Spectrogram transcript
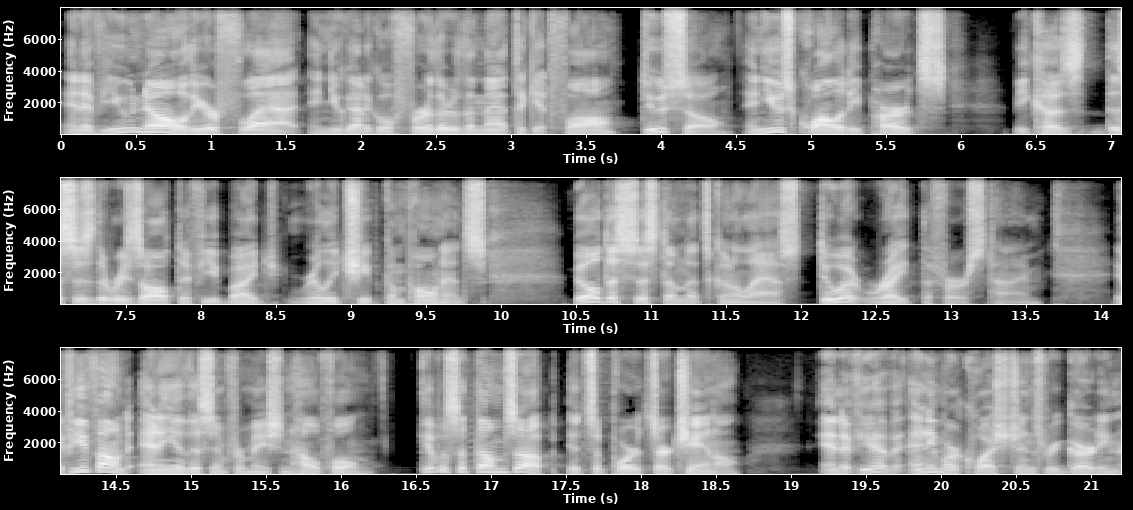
And if you know you're flat and you got to go further than that to get fall, do so and use quality parts because this is the result if you buy really cheap components. Build a system that's going to last. Do it right the first time. If you found any of this information helpful, give us a thumbs up. It supports our channel. And if you have any more questions regarding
